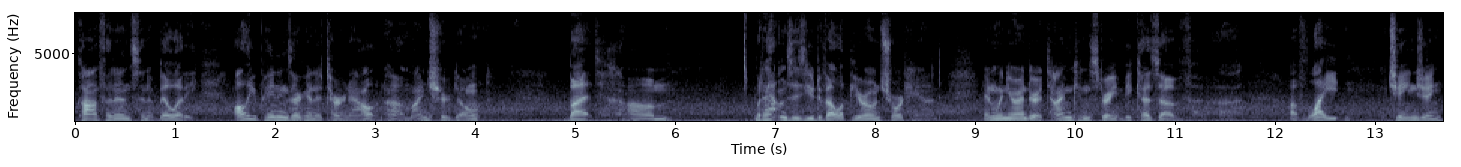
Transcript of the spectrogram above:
confidence and ability. All your paintings are gonna turn out, uh, mine sure don't, but um, what happens is you develop your own shorthand. And when you're under a time constraint because of, uh, of light changing,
